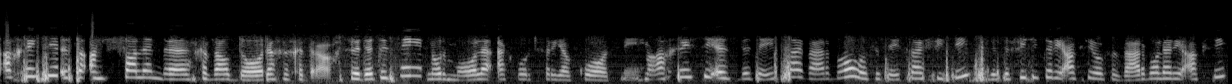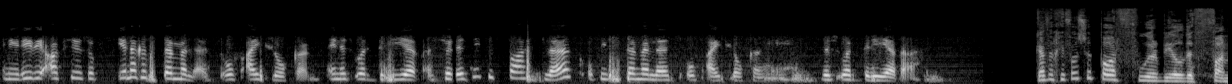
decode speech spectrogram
aggressie is 'n aanvallende, gewelddadige gedrag. So dit is nie normale ek word vir jou kwaad nie. Maar aggressie is dit het sy verbaal of dit het sy fisies. Dit is 'n fisiese reaksie of 'n verbale reaksie en hierdie reaksie is op enige stimulus of uitlokking en is oordrewe. So dit is nie toepaslik op die stimulus of uitlokking nie. Dis oordrewe. Kan jy gee ons 'n paar voorbeelde van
